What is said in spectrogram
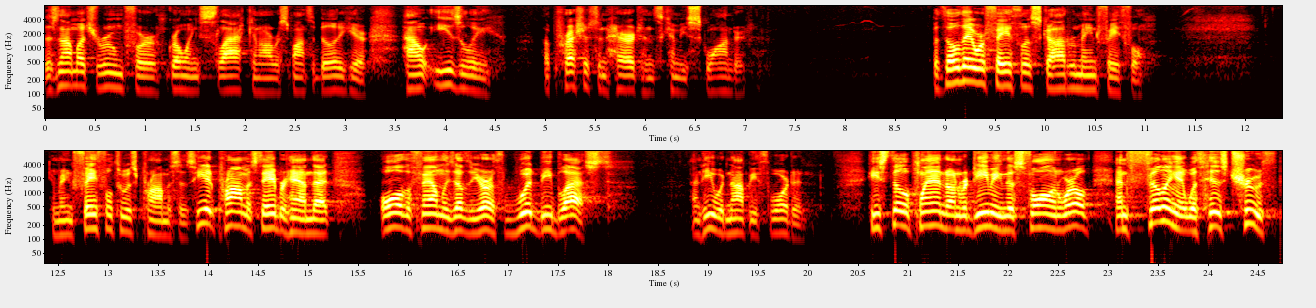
There's not much room for growing slack in our responsibility here. How easily a precious inheritance can be squandered. But though they were faithless, God remained faithful. He remained faithful to his promises. He had promised Abraham that all the families of the earth would be blessed, and he would not be thwarted. He still planned on redeeming this fallen world and filling it with his truth,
